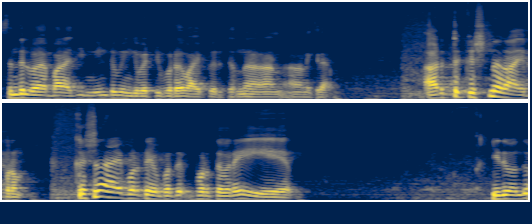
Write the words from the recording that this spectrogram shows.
செந்தில் பாலாஜி மீண்டும் இங்கே வெற்றி பெற வாய்ப்பு இருக்குதுன்னு நான் நினைக்கிறேன். அடுத்து கிருஷ்ணராயபுரம். கிருஷ்ணராயபுரத்தை பொறுத்த பொறுத்தவரை இது வந்து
